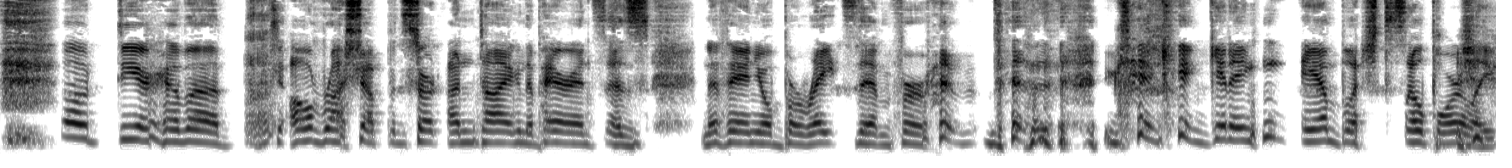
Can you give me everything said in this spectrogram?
oh dear, I'm uh, I'll rush up and start untying the parents as Nathaniel berates them for getting ambushed so poorly.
